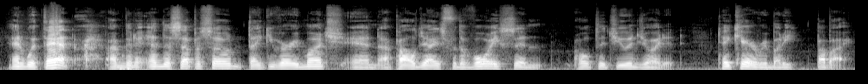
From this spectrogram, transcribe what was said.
And with that, I'm going to end this episode. Thank you very much, and I apologize for the voice and hope that you enjoyed it. Take care, everybody. Bye bye.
